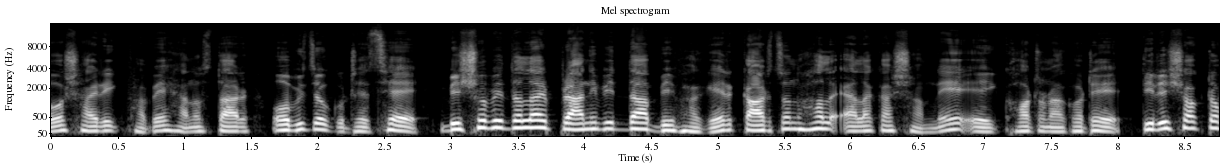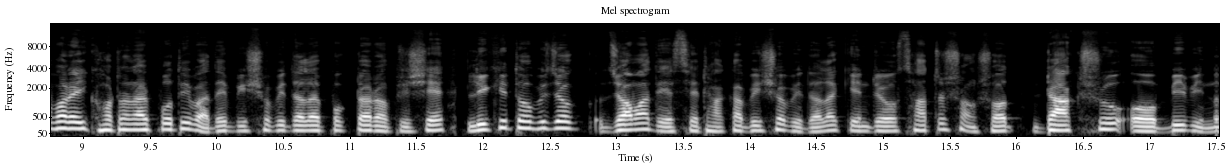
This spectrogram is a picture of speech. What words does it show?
ও শারীরিকভাবে হেনস্থার অভিযোগ উঠেছে। বিশ্ববিদ্যালয়ের প্রাণীবিদ্যা বিভাগের কার্জন হল এলাকার সামনে এই ঘটনা ঘটে। তিরিশ অক্টোবর এই ঘটনার প্রতিবাদে বিশ্ববিদ্যালয় প্রক্টর অফিসে লিখিত অভিযোগ জমা দিয়েছে ঢাকা বিশ্ববিদ্যালয় কেন্দ্রীয় ছাত্র সংসদ, ডাকসু ও বিভিন্ন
